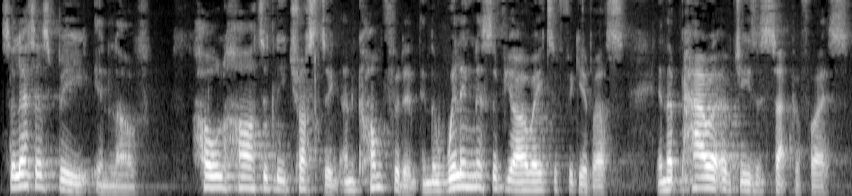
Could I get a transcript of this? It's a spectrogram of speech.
So let us be in love wholeheartedly trusting and confident in the willingness of Yahweh to forgive us, in the power of Jesus' sacrifice.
